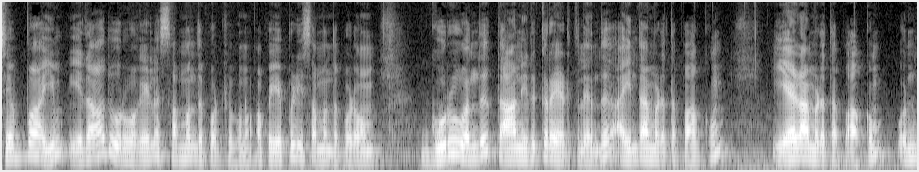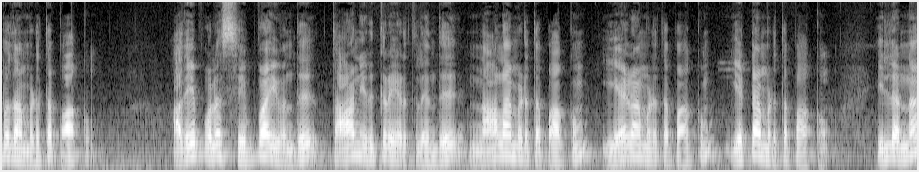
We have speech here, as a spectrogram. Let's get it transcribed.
செவ்வாயும் ஏதாவது ஒரு வகையில் சம்மந்தப்பட்டிருக்கணும் அப்போ எப்படி சம்மந்தப்படும் குரு வந்து தான் இருக்கிற இடத்துலேருந்து ஐந்தாம் இடத்தை பார்க்கும் ஏழாம் இடத்தை பார்க்கும் ஒன்பதாம் இடத்தை பார்க்கும். அதே போல் செவ்வாய் வந்து தான் இருக்கிற இடத்துலேருந்து நாலாம் இடத்தை பார்க்கும் ஏழாம் இடத்தை பார்க்கும் எட்டாம் இடத்தை பார்க்கும். இல்லைன்னா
